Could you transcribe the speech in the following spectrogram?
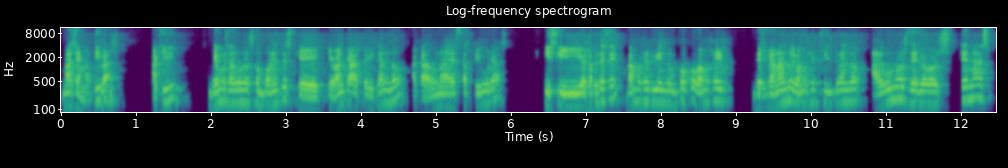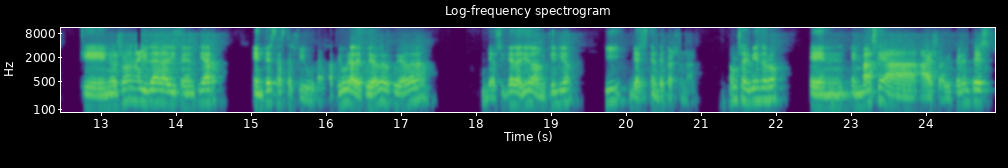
más llamativas. Aquí vemos algunos componentes que, van caracterizando a cada una de estas figuras y si os apetece, vamos a ir viendo un poco, vamos a ir desgranando y vamos a ir filtrando algunos de los temas que nos van a ayudar a diferenciar entre estas tres figuras. La figura de cuidador o cuidadora, de auxiliar de ayuda a domicilio y de asistente personal. Vamos a ir viéndolo en, base a, eso, a diferentes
